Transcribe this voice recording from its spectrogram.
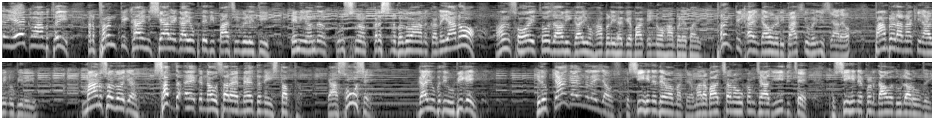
એક વાપ થઈ અને ફરંગતી ખાઈને શ્યારે ગાયો તેથી પાછી વળી હતી. એની અંદર કૃષ્ણ કૃષ્ણ ભગવાન કનૈયાનો હંસ હોય તો જ આવી ગાયું સાંભળી હગે, બાકી નો સાંભળે ભાઈ. ફરંગતી ખાઈને ગાવલડી પાછી વળી શ્યારે હો. પાંભરડા નાખીને આવીને ઊભી રહ્યું માણસો જોઈ શબ્દ એક નવસરે મેદની સ્તબ્ધ. કે આ શું છે? ગાયું બધી ઊભી ગઈ. કીધું, ક્યાં ગાયોને લઈ જાવ કે સિંહને દેવા માટે. અમારા બાદશાહનો હુકમ છે, આજ ઈદ છે. તો સિંહને પણ દાવત ઉડાડવું જોઈએ.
